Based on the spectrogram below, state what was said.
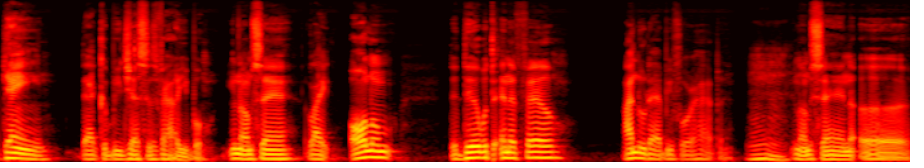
gain that could be just as valuable. You know what I'm saying? Like all them, the deal with the NFL, I knew that before it happened. Mm. You know what I'm saying? Uh,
